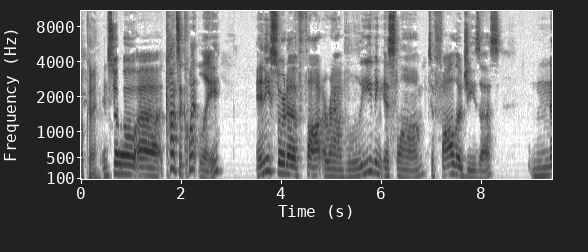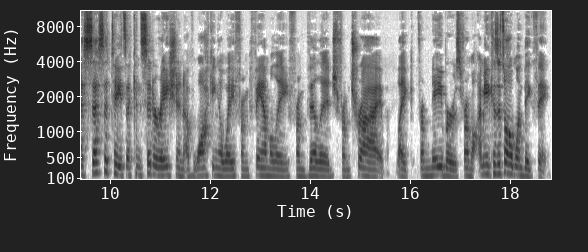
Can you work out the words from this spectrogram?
okay. And so, uh, consequently, any sort of thought around leaving Islam to follow Jesus necessitates a consideration of walking away from family, from village, from tribe, like from neighbors, from, I mean, because it's all one big thing.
